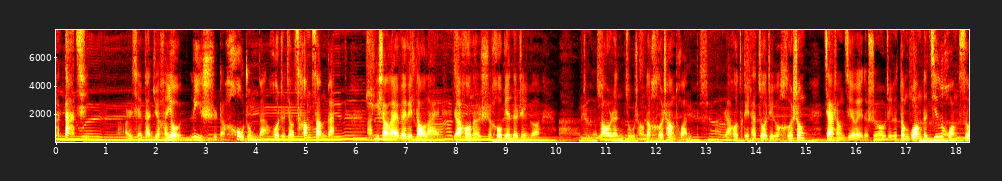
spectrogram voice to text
很大气，而且感觉很有历史的厚重感，或者叫沧桑感。啊，一上来娓娓道来，然后呢是后边的这个啊，这个老人组成的合唱团，啊，然后给他做这个和声，加上结尾的时候这个灯光的金黄色，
